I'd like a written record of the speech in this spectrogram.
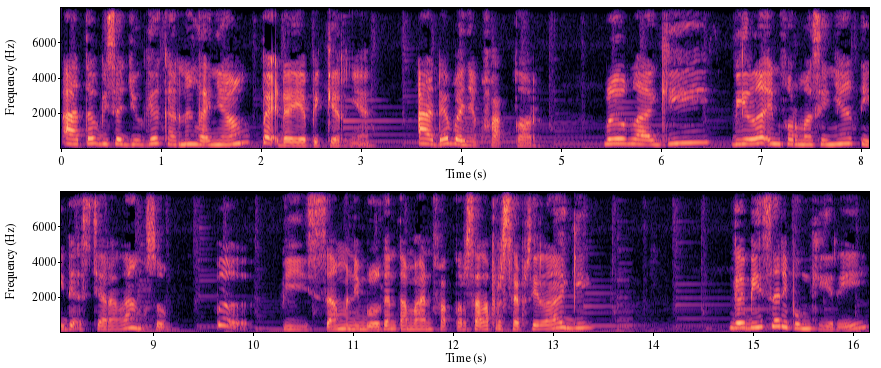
atau bisa juga karena nggak nyampe daya pikirnya. Ada banyak faktor. Belum lagi bila informasinya tidak secara langsung. Bisa menimbulkan tambahan faktor salah persepsi lagi. Gak bisa dipungkiri,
